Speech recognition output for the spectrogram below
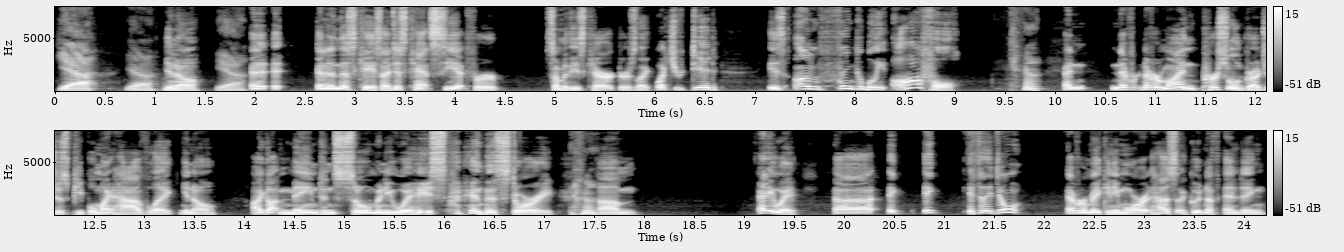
Yeah. Yeah. You know? Yeah. And it, it, and in this case, I just can't see it for some of these characters. Like what you did is unthinkably awful. and never never mind personal grudges people might have. Like you know, I got maimed in so many ways in this story. um. Anyway, uh, it, it if they don't ever make anymore. it has a good enough ending.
